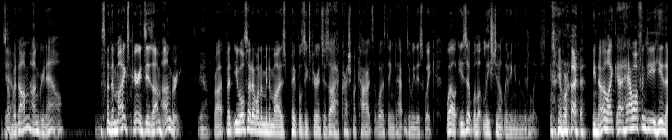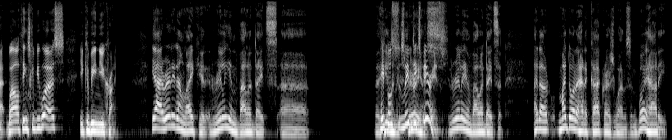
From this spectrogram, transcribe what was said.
like, Yeah. but I'm hungry now so then my experience is I'm hungry Yeah. right? But you also don't want to minimize people's experiences. Oh, I crashed my car. It's the worst thing to happen to me this week. Well, is it? Well, at least you're not living in the Middle East. right. You know, like uh, how often do you hear that? Well, things could be worse. You could be in Ukraine. Yeah, I really don't like it. It really invalidates uh, People's lived experience. It really invalidates it. I don't. My daughter had a car crash once, and boy, howdy,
